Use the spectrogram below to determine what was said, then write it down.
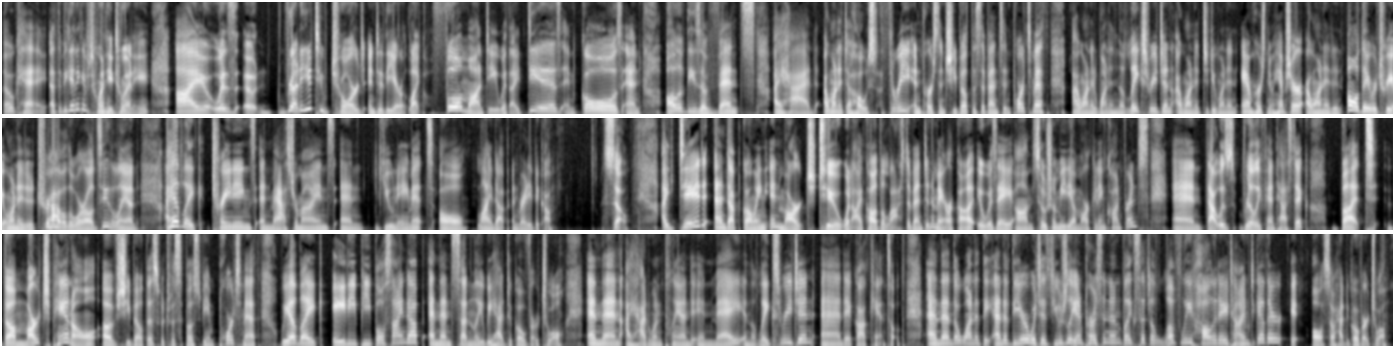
Okay, at the beginning of 2020, I was uh, ready to charge into the year like full Monty with ideas and goals and all of these events. I had, I wanted to host three in person She Built This events in Portsmouth. I wanted one in the Lakes region. I wanted to do one in Amherst, New Hampshire. I wanted an all day retreat. I wanted to travel the world, see the land. I had like trainings and masterminds and you name it, all lined up and ready to go. So, I did end up going in March to what I call the last event in America. It was a um, social media marketing conference, and that was really fantastic. But the March panel of She Built This, which was supposed to be in Portsmouth, we had like 80 people signed up, and then suddenly we had to go virtual. And then I had one planned in May in the Lakes region, and it got canceled. And then the one at the end of the year, which is usually in person and like such a lovely holiday time together, it also had to go virtual.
